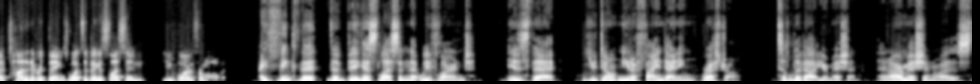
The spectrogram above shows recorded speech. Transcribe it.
a ton of different things. What's the biggest lesson you've learned from all of it? I think that the biggest lesson that we've learned is that you don't need a fine dining restaurant to live out your mission. And our mission was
